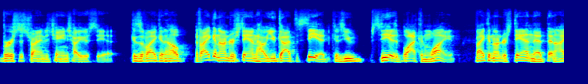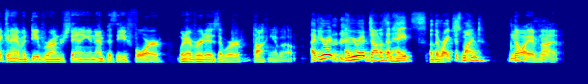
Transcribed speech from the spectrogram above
versus trying to change how you see it. Because if I can help, if I can understand how you got to see it, because you see it as black and white, if I can understand that, then I can have a deeper understanding and empathy for whatever it is that we're talking about. Have you read, have you read Jonathan Haidt's The Righteous Mind? No, I have not.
